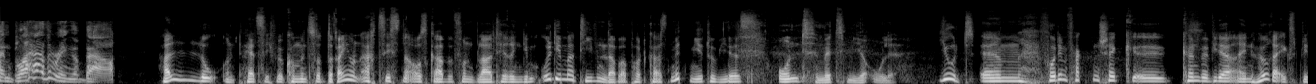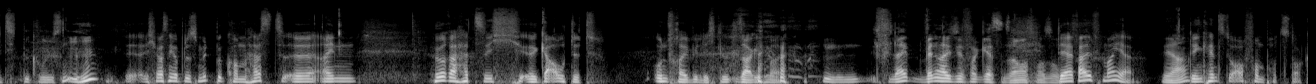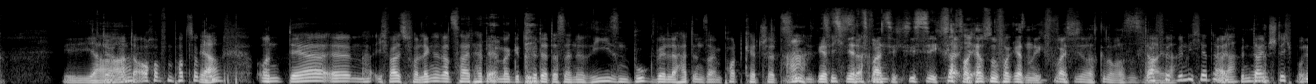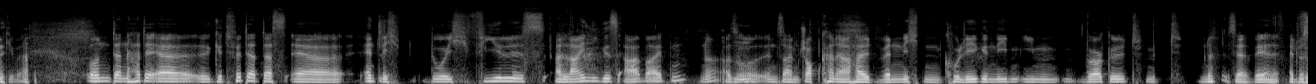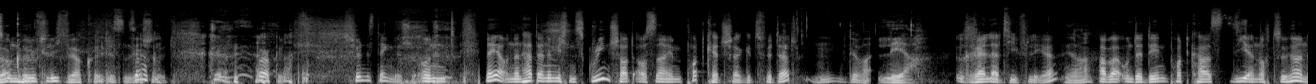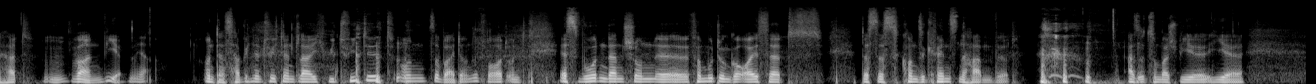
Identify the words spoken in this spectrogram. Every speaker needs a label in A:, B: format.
A: I'm blathering about.
B: Hallo und herzlich willkommen zur 83. Ausgabe von Blathering, dem ultimativen Laber-Podcast mit mir, Tobias.
C: Und mit mir, Ole.
B: Gut, ähm, vor dem Faktencheck äh, können wir wieder einen Hörer explizit begrüßen.
C: Mhm.
B: Äh, ich weiß nicht, ob du es mitbekommen hast. Äh, ein Hörer hat sich äh, geoutet. Unfreiwillig, sage ich mal.
C: Vielleicht, wenn er sie vergessen, sagen wir es mal so.
B: Der Ralf Meyer,
C: ja.
B: den kennst du auch vom Podstock.
C: Ja.
B: Der rannte auch auf dem Potsdam.
C: Ja.
B: Und der, ähm, ich weiß, vor längerer Zeit hat er immer getwittert, dass er eine riesen Bugwelle hat in seinem Podcatcher.
C: Ah, jetzt, jetzt
B: Sachen.
C: weiß ich. Siehst du, ich sag's doch, ich hab's nur vergessen. Ich weiß nicht was genau, was es war.
B: Dafür
C: ja.
B: bin ich ja da.
C: Ja.
B: Ich bin dein Stichwortgeber. Und dann hatte er äh, getwittert, dass er endlich durch vieles alleiniges Arbeiten, ne? also
C: Mhm.
B: in seinem Job kann er halt, wenn nicht ein Kollege neben ihm workelt mit, ne, ist ja wäre etwas
C: Workelt.
B: unhöflich.
C: Workelt ist ein sehr schön.
B: Ja, workelt. Schönes Englisch. Und naja, und dann hat er nämlich einen Screenshot aus seinem Podcatcher getwittert,
C: Mhm, Der war leer.
B: relativ leer,
C: Ja.
B: aber unter den Podcasts, die er noch zu hören hat,
C: Mhm.
B: waren wir.
C: Ja.
B: Und das habe ich natürlich dann gleich retweetet und so weiter und so fort. Und es wurden dann schon äh, Vermutungen geäußert, dass das Konsequenzen haben wird. also zum Beispiel hier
